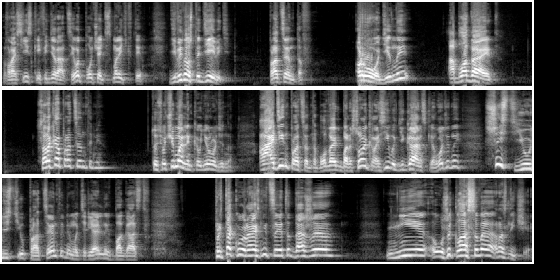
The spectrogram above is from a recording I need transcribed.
в Российской Федерации. И вот получается, смотрите-ка ты, 99% Родины обладает 40%. То есть, очень маленькая у нее Родина. А 1% обладает большой, красивой, гигантской Родиной с 60% материальных богатств. При такой разнице это даже не уже классовое различие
